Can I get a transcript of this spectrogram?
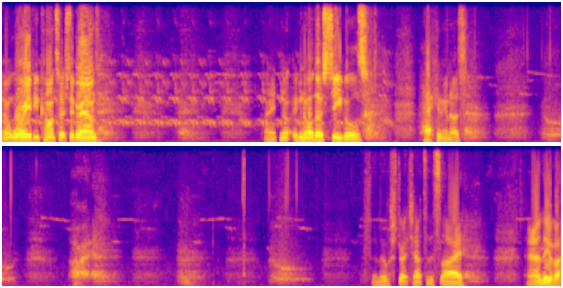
Don't worry if you can't touch the ground. And ignore, those seagulls heckling us. Alright. So a little stretch out to the side and the other.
